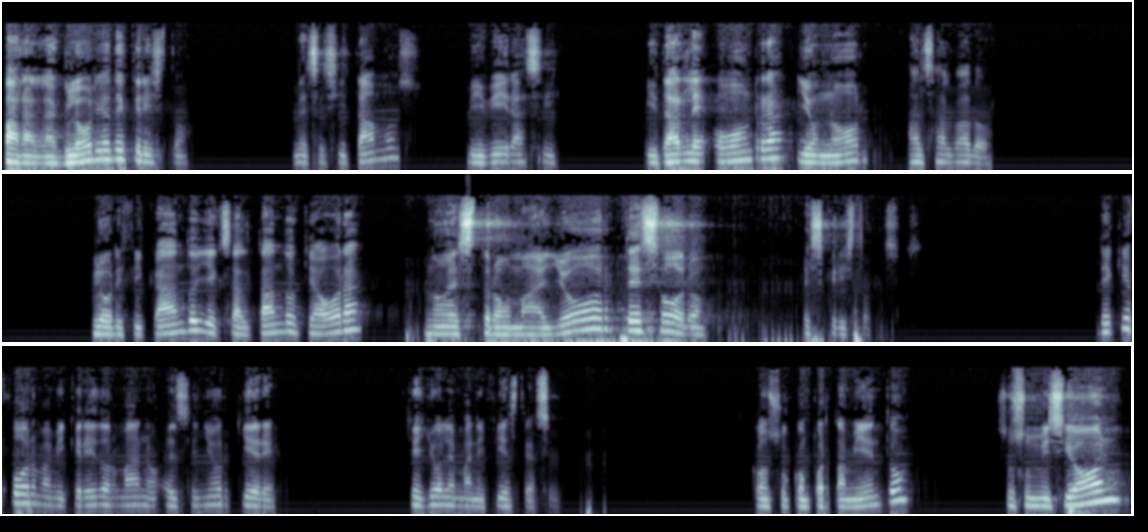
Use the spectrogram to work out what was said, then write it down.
Para la gloria de Cristo necesitamos vivir así y darle honra y honor al Salvador glorificando y exaltando que ahora nuestro mayor tesoro es Cristo Jesús. ¿De qué forma, mi querido hermano, el Señor quiere que yo le manifieste así? Con su comportamiento, su sumisión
